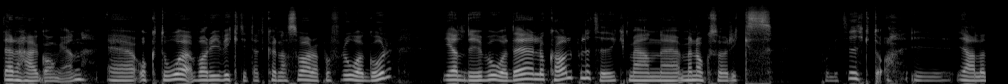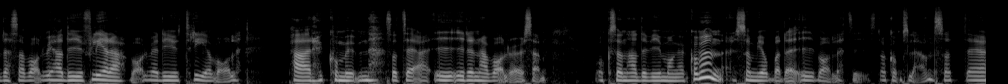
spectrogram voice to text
den här gången. Och då var det ju viktigt att kunna svara på frågor. Det gällde ju både lokal politik men, men också riks politik då i, i alla dessa val. Vi hade ju flera val, vi hade ju tre val per kommun så att säga i, i den här valrörelsen. Och sen hade vi många kommuner som jobbade i valet i Stockholms län. Så att, eh,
